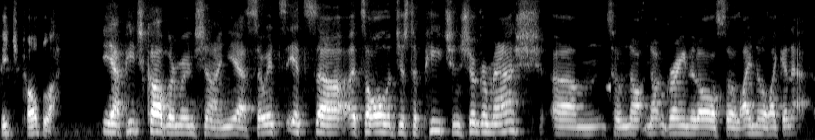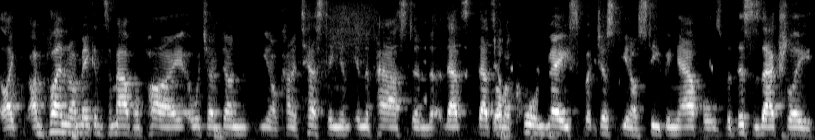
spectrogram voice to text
Peach cobbler. Yeah, peach cobbler moonshine. Yeah, so it's it's uh it's all just a peach and sugar mash. Um, so not not grain at all. So I know like an like I'm planning on making some apple pie, which I've done you know kind of testing in, in the past, and that's that's on a corn base, but just you know steeping apples. But this is actually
